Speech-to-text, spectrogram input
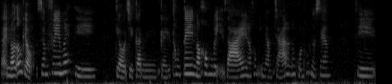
Tại nó giống kiểu xem phim ấy, thì, kiểu, chỉ cần cái thông tin nó không bị dài, nó không bị nhàm chán nó cuốn hút người xem. Thì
